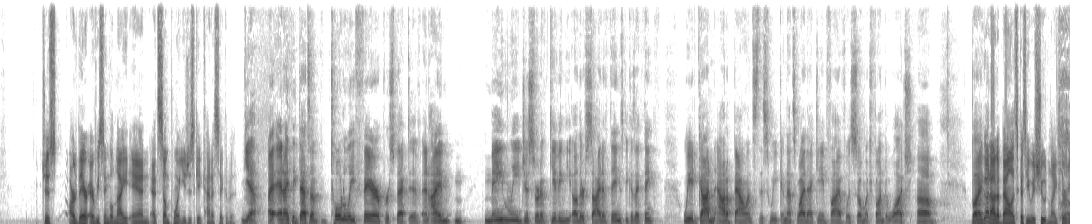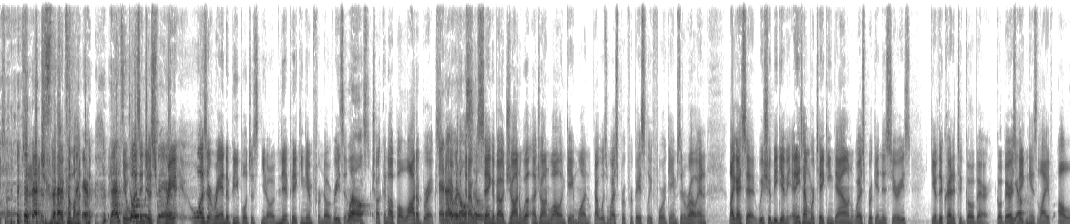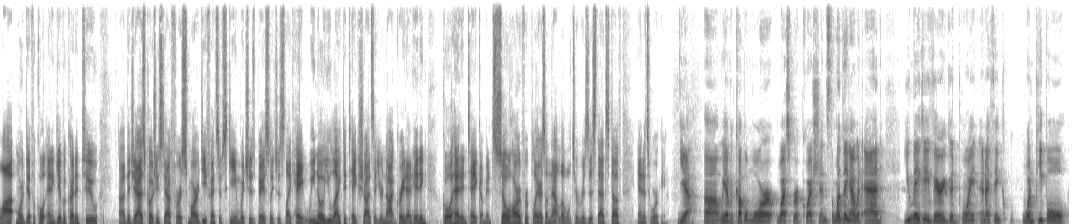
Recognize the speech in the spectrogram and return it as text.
just are there every single night. And at some point you just get kind of sick of it. Yeah. I, and i think that's a totally fair perspective. And i'm mainly just sort of giving the other side of things because I think we had gotten out of balance this week, and that's why that game five was so much fun to watch. Um, but well, we got out of balance because he was shooting like thirty something percent. that's, that's Come fair. on, that's it totally wasn't just fair. Ran, it wasn't random people just you know nitpicking him for no reason. Well, like he's chucking up a lot of bricks. And you know, I everything also, that I was saying about John uh, John Wall in Game One, that was Westbrook for basically four games in a row. And like I said, we should be giving anytime we're taking down Westbrook in this series give the credit to Gobert. Gobert is yep. making his life a lot more difficult, and give a credit to uh, the Jazz coaching staff for a smart defensive scheme, which is basically just like, hey, we know you like to take shots that you're not great at hitting. Go ahead and take them. It's so hard for players on that level to resist that stuff, and it's working. Yeah. Uh, we have a couple more Westbrook questions. The one thing I would add, you make a very good point, and I think when people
